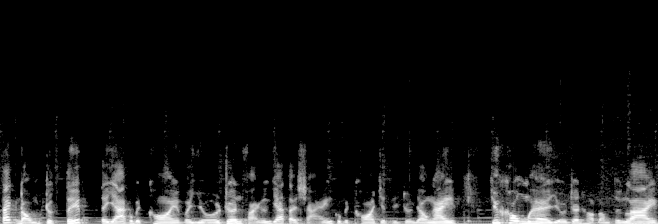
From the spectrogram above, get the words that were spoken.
tác động trực tiếp tới giá của Bitcoin và dựa trên phản ứng giá tài sản của Bitcoin trên thị trường giao ngay chứ không hề dựa trên hợp đồng tương lai.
